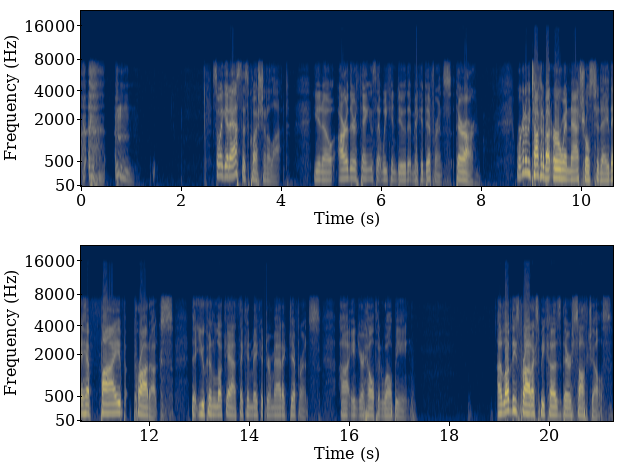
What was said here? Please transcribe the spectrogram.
so I get asked this question a lot. You know, are there things that we can do that make a difference? There are. We're going to be talking about Irwin Naturals today. They have five products that you can look at that can make a dramatic difference uh, in your health and well being. I love these products because they're soft gels.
